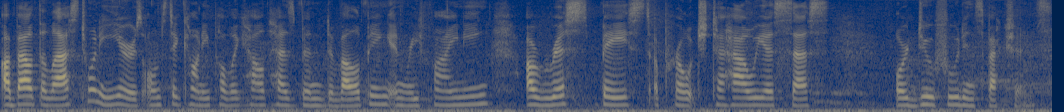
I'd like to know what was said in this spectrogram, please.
about the last 20 years, Olmsted County Public Health has been developing and refining a risk based approach to how we assess or do food inspections.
